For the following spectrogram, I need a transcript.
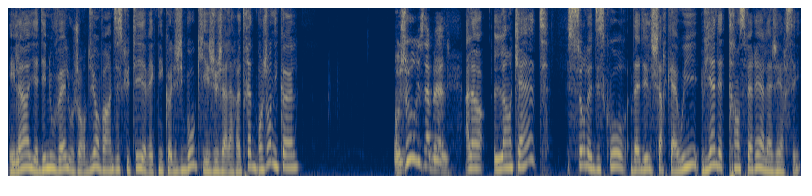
Et là, il y a des nouvelles aujourd'hui. On va en discuter avec Nicole Gibault, qui est juge à la retraite. Bonjour, Nicole. Bonjour, Isabelle. Alors, l'enquête sur le discours d'Adil Sharkawi vient d'être transférée à la GRC.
